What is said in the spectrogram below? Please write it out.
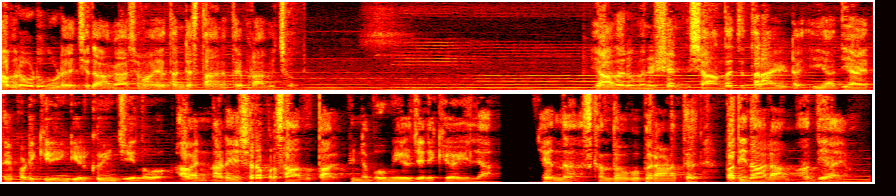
അവരോടുകൂടെ ചിതാകാശമായ തന്റെ സ്ഥാനത്തെ പ്രാപിച്ചു. യാതൊരു മനുഷ്യൻ ശാന്തചിത്തനായിട്ട് ഈ അധ്യായത്തെ പഠിക്കുകയും കേൾക്കുകയും ചെയ്യുന്നുവോ? അവൻ നടേശ്വര പ്രസാദത്താൽ പിന്നെ ഭൂമിയിൽ ജനിക്കുകയില്ല. എന്ന് സ്കന്ദോപുരാണത്തിൽ പതിനാലാം അധ്യായം.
